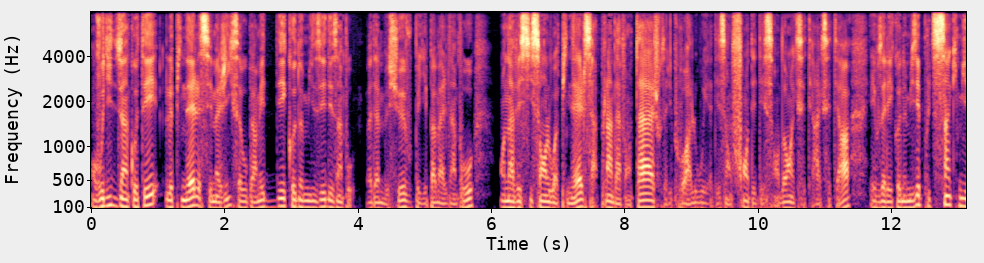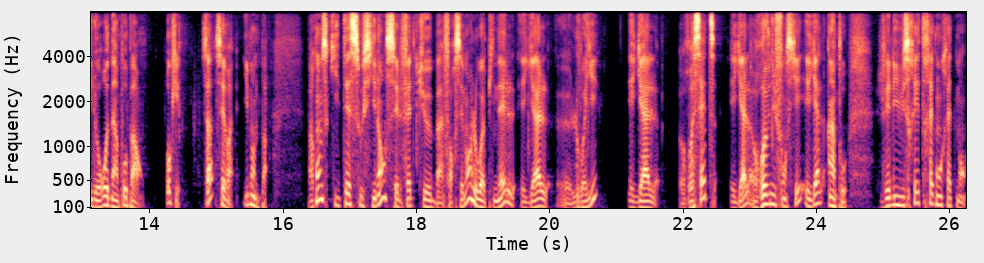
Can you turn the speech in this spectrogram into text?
On vous dit d'un côté, le Pinel, c'est magique, ça vous permet d'économiser des impôts. Madame, monsieur, vous payez pas mal d'impôts en investissant en loi Pinel, ça a plein d'avantages. Vous allez pouvoir louer à des enfants, des descendants, etc. etc. et vous allez économiser plus de 5000 euros d'impôts par an. Ok, ça c'est vrai, il ne pas. Par contre, ce qui teste sous silence, c'est le fait que bah, forcément, loi Pinel égale euh, loyer, égale recette, égale revenu foncier, égale impôt. Je vais l'illustrer très concrètement.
